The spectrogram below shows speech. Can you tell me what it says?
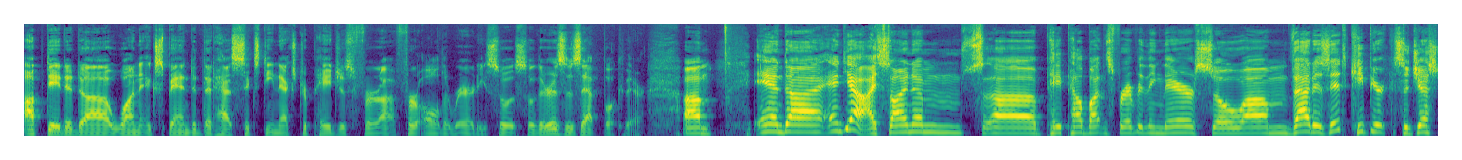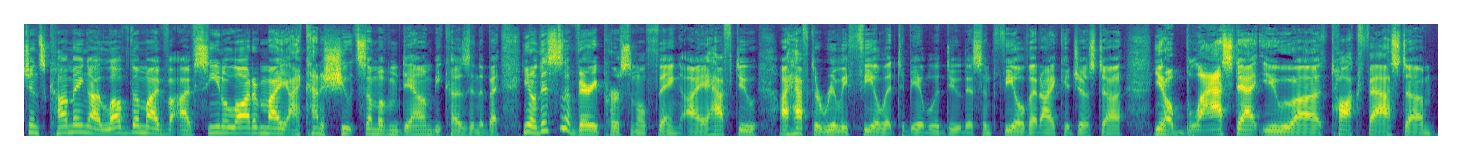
updated uh, one expanded that has 16 extra pages for uh, for all the rarities. So so there is a Zepp book there. Um, and uh, and yeah, I sign them uh, PayPal buttons for everything there. So um, that is it. Keep your suggestions coming. I love them. I've I've seen a lot of them. I, I kind of shoot some of them down because in the back, you know, this is a very personal thing. I have to I have to really feel it to be able to do this and feel that I could just, uh, you know, blast at you, uh, talk fast. Um,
